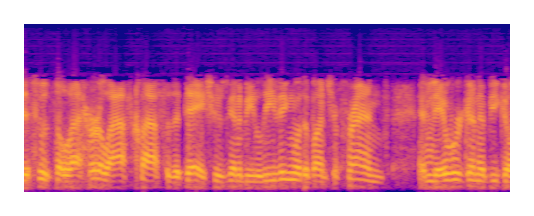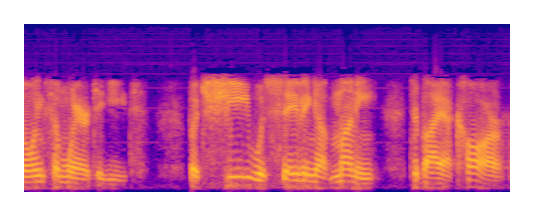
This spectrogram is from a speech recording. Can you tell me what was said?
this was the her last class of the day. She was going to be leaving with a bunch of friends, and they were going to be going somewhere to eat. But she was saving up money to buy a car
